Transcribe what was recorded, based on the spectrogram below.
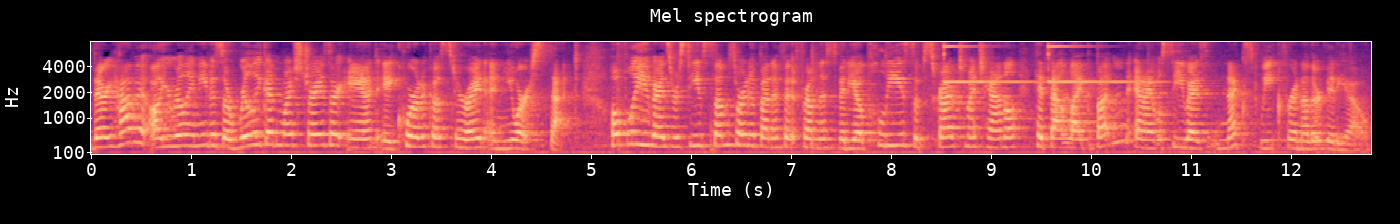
There you have it. All you really need is a really good moisturizer and a corticosteroid and you are set. Hopefully you guys received some sort of benefit from this video. Please subscribe to my channel, hit that like button, and I will see you guys next week for another video.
